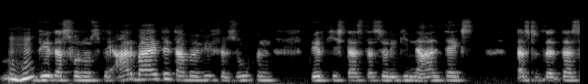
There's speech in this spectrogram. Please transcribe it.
Mhm. wird das von uns bearbeitet, aber wir versuchen wirklich, dass das Originaltext, also da- dass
